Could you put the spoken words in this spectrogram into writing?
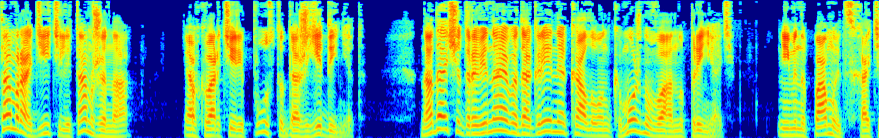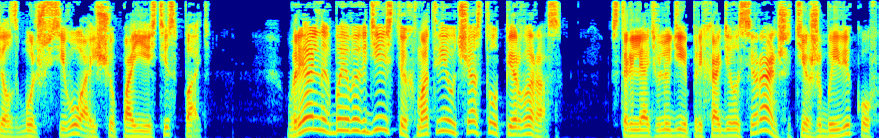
Там родители, там жена. А в квартире пусто, даже еды нет. На даче дровяная водогрейная колонка, можно ванну принять. Именно помыться хотелось больше всего, а еще поесть и спать. В реальных боевых действиях Матвей участвовал первый раз. Стрелять в людей приходилось и раньше, тех же боевиков,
